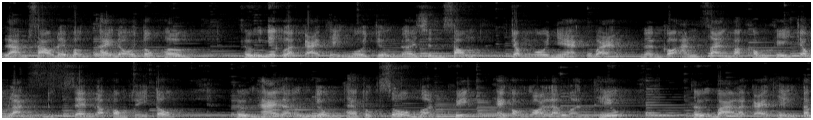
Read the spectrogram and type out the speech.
Làm sao để vận thay đổi tốt hơn? Thứ nhất là cải thiện môi trường nơi sinh sống trong ngôi nhà của bạn, nên có ánh sáng và không khí trong lành được xem là phong thủy tốt thứ hai là ứng dụng theo thuật số mệnh khuyết, hay còn gọi là mệnh thiếu. Thứ ba là cải thiện tâm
